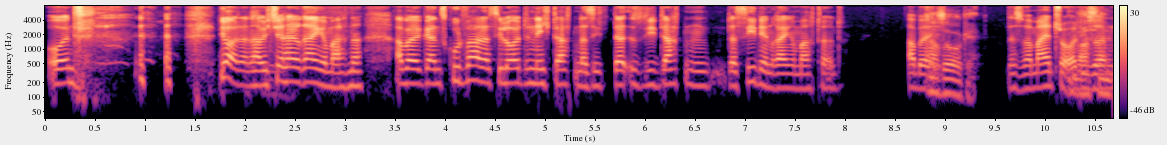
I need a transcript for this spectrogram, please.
Und ja, dann habe ich den halt reingemacht. Ne? Aber ganz gut war, dass die Leute nicht dachten, dass ich, dass sie dachten, dass sie den reingemacht hat. Aber Ach so, okay. Das war mein Tor. Die sollen,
